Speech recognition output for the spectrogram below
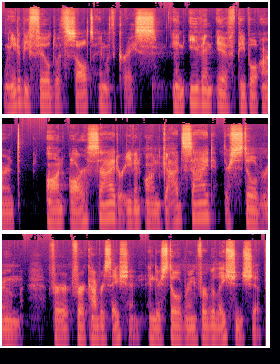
we need to be filled with salt and with grace. And even if people aren't on our side or even on god's side there's still room for, for a conversation and there's still room for relationship.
